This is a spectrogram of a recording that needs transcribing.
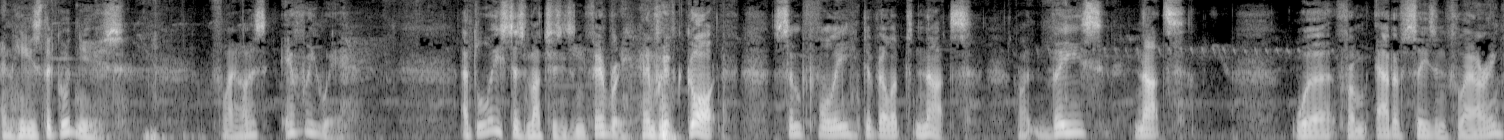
And here's the good news. Flowers everywhere. At least as much as in February. And we've got some fully developed nuts. Right? These nuts were from out of season flowering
